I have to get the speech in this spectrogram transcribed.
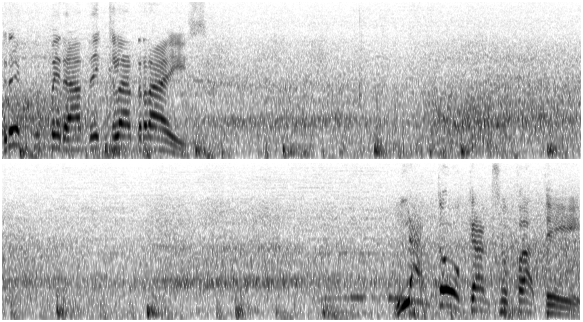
Recupera Declan Rice. La toca Ansu Fati.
